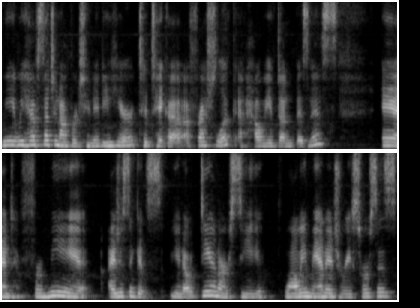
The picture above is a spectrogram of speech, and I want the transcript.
we we have such an opportunity here to take a, a, fresh look at how we've done business and for me i just think it's you know dnrc while we manage resources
